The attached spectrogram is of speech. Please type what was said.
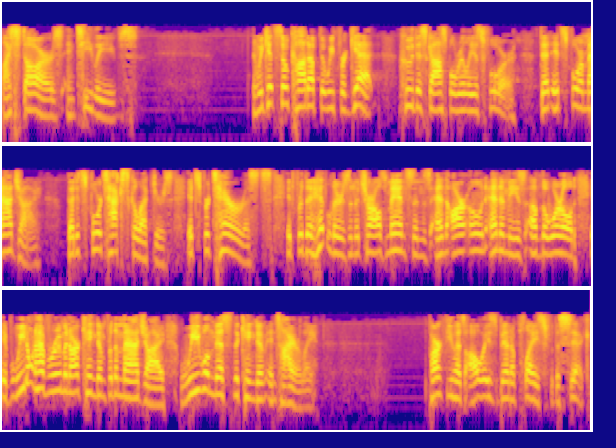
by stars and tea leaves. And we get so caught up that we forget who this gospel really is for. That it's for magi. That it's for tax collectors. It's for terrorists. It's for the Hitlers and the Charles Mansons and our own enemies of the world. If we don't have room in our kingdom for the magi, we will miss the kingdom entirely. Parkview has always been a place for the sick,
